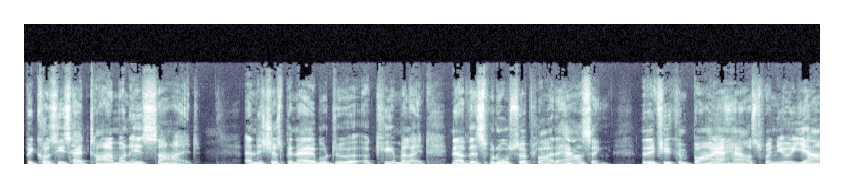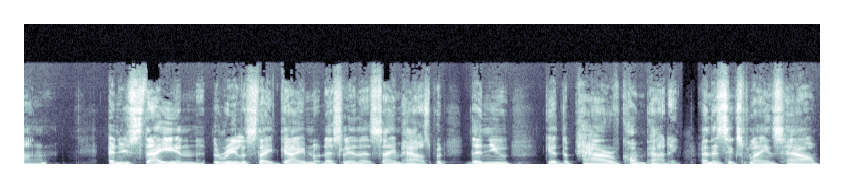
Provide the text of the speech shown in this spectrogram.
because he's had time on his side and he's just been able to uh, accumulate. Now, this would also apply to housing that if you can buy a house when you're young and you stay in the real estate game, not necessarily in that same house, but then you get the power of compounding. And this explains how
